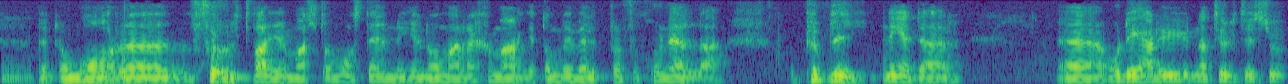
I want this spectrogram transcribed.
Mm. De har eh, fullt varje match, de har stämningen, de har arrangemanget, de är väldigt professionella. Publiken är där. Eh, och det hade ju naturligtvis gjort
